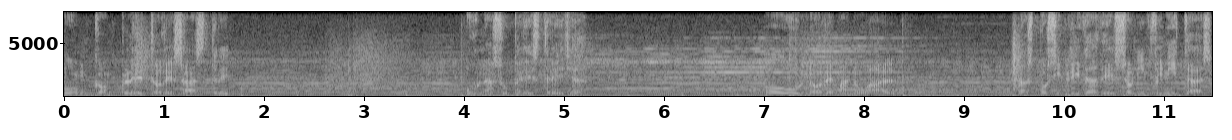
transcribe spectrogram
¿Un completo desastre? ¿Una superestrella? ¿O uno de manual? Las posibilidades son infinitas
